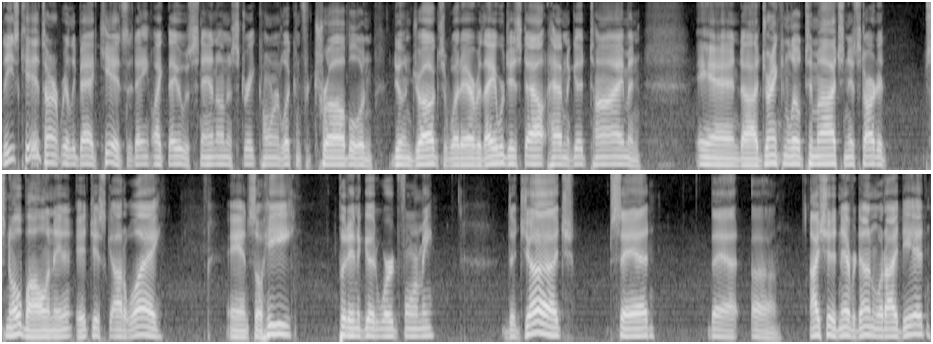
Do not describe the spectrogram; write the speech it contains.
these kids aren't really bad kids. It ain't like they was standing on a street corner looking for trouble and doing drugs or whatever. They were just out having a good time and and uh, drinking a little too much, and it started snowballing. And it, it just got away. And so he put in a good word for me. The judge said that uh, I should have never done what I did.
